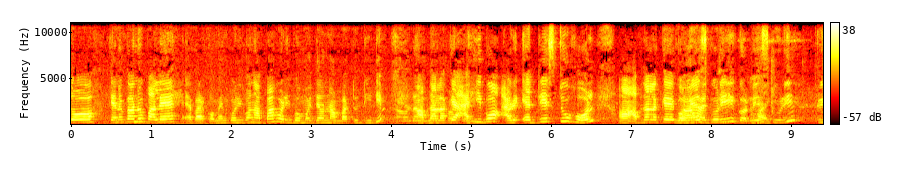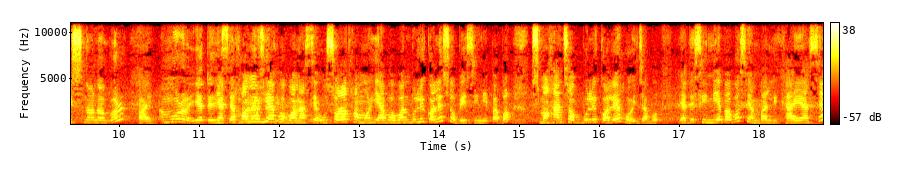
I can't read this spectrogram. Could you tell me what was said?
তো কেনেকুৱানো পালে এবাৰ কমেণ্ট কৰিব নাপাহৰিব মই তেওঁৰ নাম্বাৰটো দি দিম। আপোনালোকে আহিব আৰু এড্ৰেছটো হ'ল আপোনালোকে গণেশগুৰি গণেশগুৰি। কৃষ্ণনগৰ। মোৰ ইয়াতে চেম্বাৰ ভৱন আছে। ওচৰত সমূহীয়া ভৱন বুলি ক'লে চবেই চিনি পাব। শ্মশান চক বুলি ক'লে হৈ যাব। ইয়াতে চিনিয়ে পাব চেম্বাৰ লিখাই আছে।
